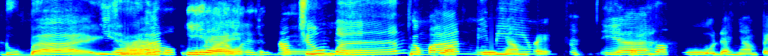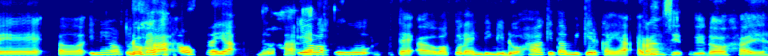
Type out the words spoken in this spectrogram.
Dubai. Iya, kita mau ke Iya, Dubai. awalnya juga. Cuman Cuman waktu minim. nyampe Iya, tapi waktu udah nyampe eh, ini waktu tes Doha. Paus kayak Doha ya ya. waktu te- eh, waktu landing di Doha kita mikir kayak aduh transit di Doha ya.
